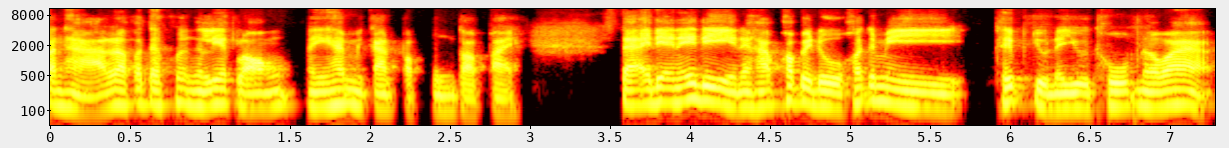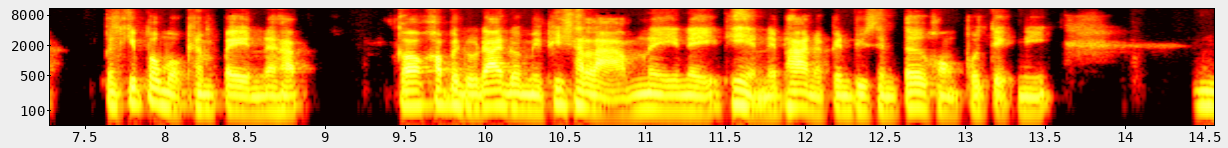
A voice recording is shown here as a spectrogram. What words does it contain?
ปัญหาแล้วเราก็จะเพื่อนกันเรียกร้องให้ให้มีการปรับปรุงต่อไป แต่ไอเดียนี้ดีนะครับ เข้าไปดูเขาจะมีคลิปอยู่ใน YouTube นะว่าเป็นคลิปโปรโมทแคมเปญนะครับ ก็เข้าไปดูได้โดยมีพี่ฉลามในในที่เห็นในภาพเนี่ยเป็นพรีเซนเตอร์ของโปรเจกต์นี้อืม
